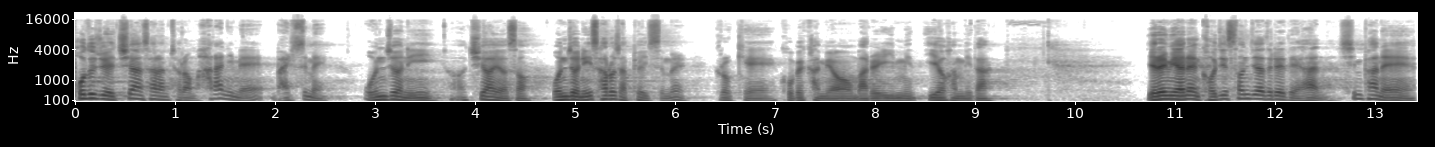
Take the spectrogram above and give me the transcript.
포도주에 취한 사람처럼 하나님의 말씀에 온전히 어, 취하여서 온전히 사로잡혀 있음을 그렇게 고백하며 말을 이- 이어갑니다. 예레미야는 거짓 선지자들에 대한 심판의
